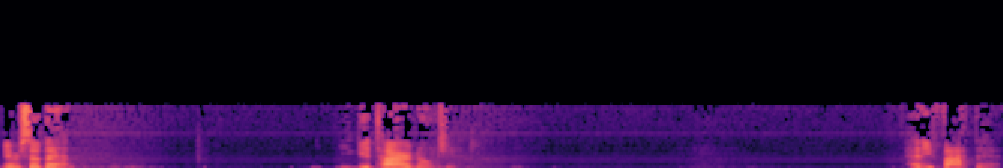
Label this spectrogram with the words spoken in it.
You ever said that? You get tired, don't you? How do you fight that?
